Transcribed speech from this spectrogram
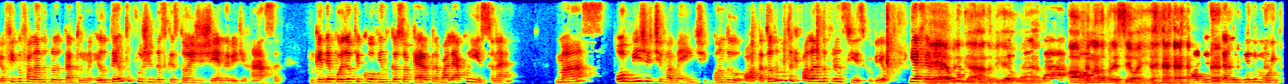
Eu fico falando para a turma, eu tento fugir das questões de gênero e de raça, porque depois eu fico ouvindo que eu só quero trabalhar com isso, né? Mas, objetivamente, quando. Ó, tá todo mundo aqui falando do Francisco, viu? E a Fernanda. É, obrigado, obrigado. Fernanda, ó, a Fernanda apareceu aí. Ela disse que tá dormindo muito.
